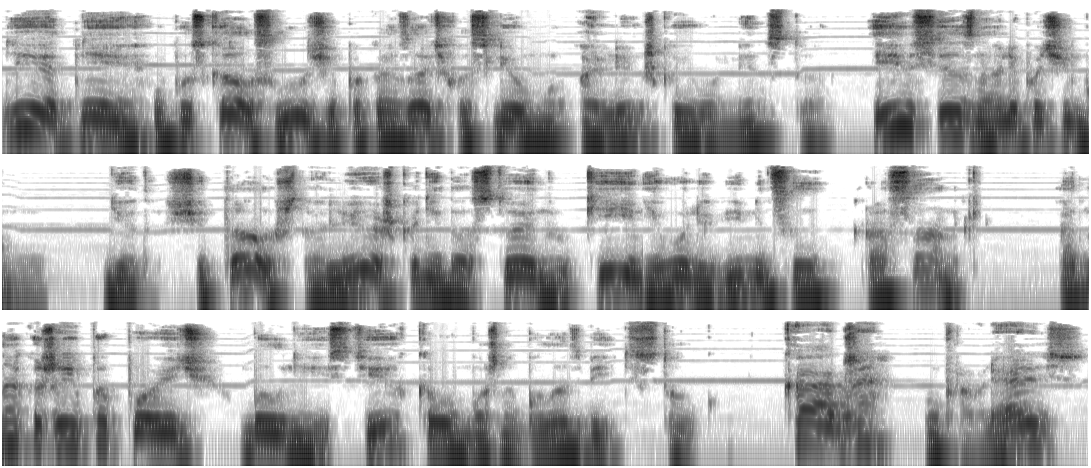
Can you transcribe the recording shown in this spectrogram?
Нет, не, упускал случай показать хвастливому Олежку его место. И все знали почему. Дед считал, что Лешка недостоин руки его любимицы Росанки. Однако же и Попович был не из тех, кого можно было сбить с толку. «Как же?» «Управлялись?»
